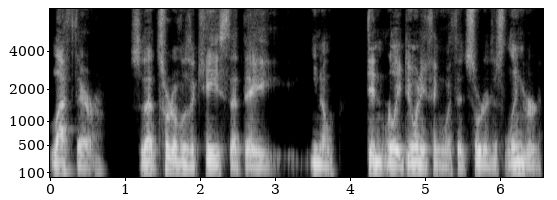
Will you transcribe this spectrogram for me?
left there. So that sort of was a case that they, you know, didn't really do anything with it, sort of just lingered.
